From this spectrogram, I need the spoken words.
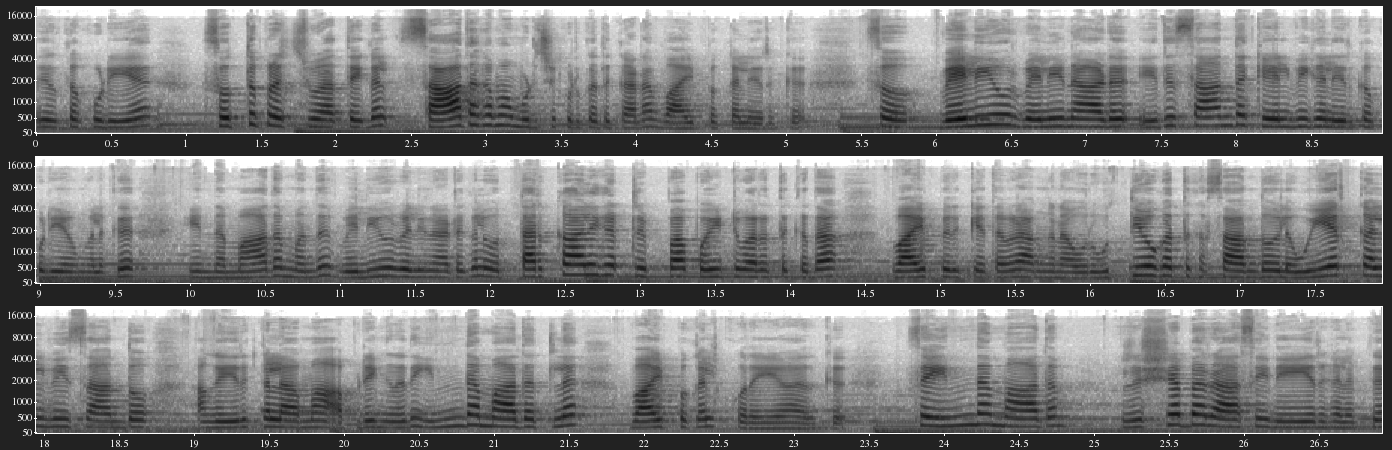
இருக்கக்கூடிய சொத்து பிரச்சுவார்த்தைகள் சாதகமாக முடிச்சு கொடுக்கறதுக்கான வாய்ப்புகள் இருக்குது ஸோ வெளியூர் வெளிநாடு இது சார்ந்த கேள்விகள் இருக்கக்கூடியவங்களுக்கு இந்த மாதம் வந்து வெளியூர் வெளிநாடுகள் ஒரு தற்காலிக ட்ரிப்பாக போயிட்டு வரத்துக்கு தான் வாய்ப்பு இருக்கே தவிர அங்கே நான் ஒரு உத்தியோகத்துக்கு சார்ந்தோ இல்லை உயர்கல்வி சார்ந்தோ அங்கே இருக்கலாமா அப்படிங்கிறது இந்த மாதத்தில் வாய்ப்புகள் குறையாக இருக்குது ஸோ இந்த மாதம் ரிஷப ராசி நேயர்களுக்கு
